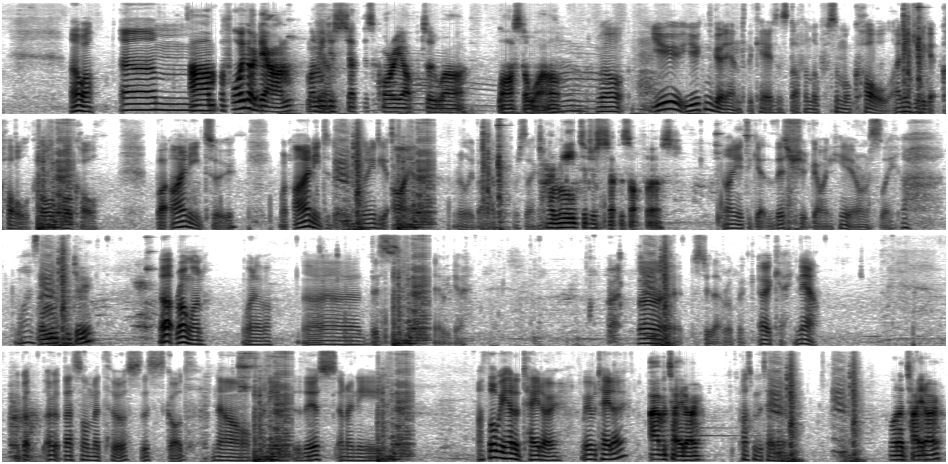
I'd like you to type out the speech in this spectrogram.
Oh well. Um. Um, before we go down, let me just set this quarry up to uh, last a while. Well, you you can go down to the caves and stuff and look for some more coal. I need you to get coal, coal, coal, coal. But I need to, what I need to do is I need to get iron really bad for a second. I need to just set this up first. I need to get this shit going here, honestly. Ugh, why is that? I need to do? Oh, wrong one. Whatever. Uh, this. There we go. Alright, alright, let's do that real quick. Okay, now. I got I got that's on Methus. This is God. Now I need this and I need I thought we had a tato. We have a tato? I have a tato. Pass me the tato. Want a tato?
